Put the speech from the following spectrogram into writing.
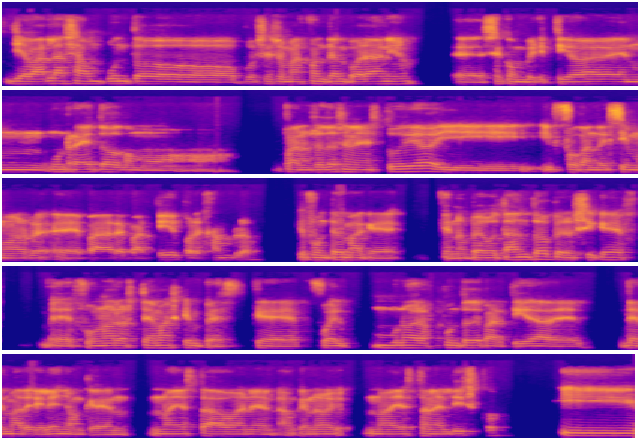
llevarlas a un punto, pues eso, más contemporáneo, eh, se convirtió en un reto como para nosotros en el estudio y, fue cuando hicimos eh, para repartir, por ejemplo, que fue un tema que, que no pegó tanto, pero sí que fue uno de los temas que, que fue uno de los puntos de partida del, del, madrileño, aunque no haya estado en el, aunque no, no haya estado en el disco. Y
